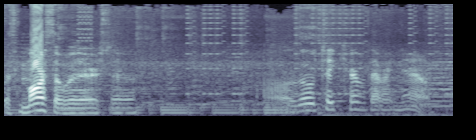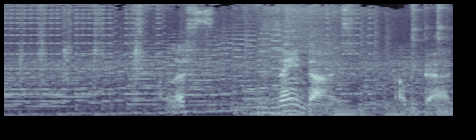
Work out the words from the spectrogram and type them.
with with Marth over there, so I'll go take care of that right now. Unless Zane dies. That'll be bad.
